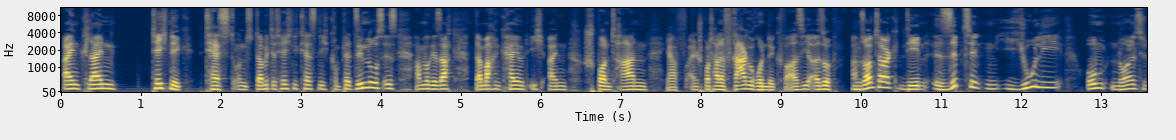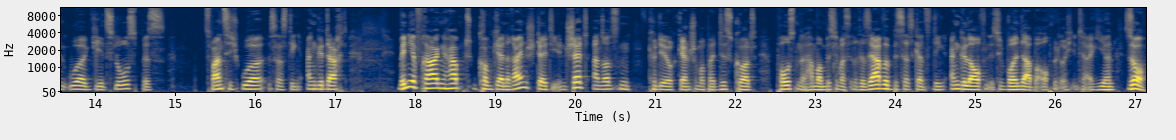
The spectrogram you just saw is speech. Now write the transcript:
einen kleinen Technik- Test. Und damit der Techniktest nicht komplett sinnlos ist, haben wir gesagt, da machen Kai und ich einen spontanen, ja, eine spontane Fragerunde quasi. Also am Sonntag, den 17. Juli um 19 Uhr geht's los. Bis 20 Uhr ist das Ding angedacht. Wenn ihr Fragen habt, kommt gerne rein, stellt die in den Chat. Ansonsten könnt ihr auch gerne schon mal bei Discord posten. Dann haben wir ein bisschen was in Reserve, bis das ganze Ding angelaufen ist. Wir wollen da aber auch mit euch interagieren. So,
